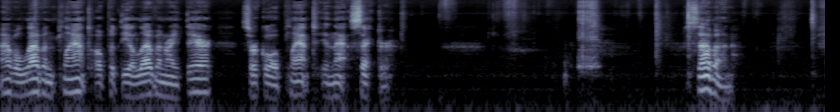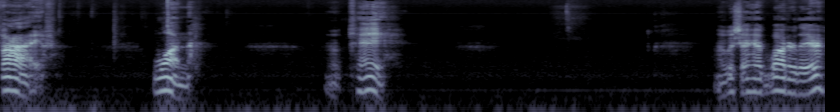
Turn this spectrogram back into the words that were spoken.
I have 11 plant. I'll put the 11 right there. Circle a plant in that sector. Seven, five, one. Okay. I wish I had water there.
